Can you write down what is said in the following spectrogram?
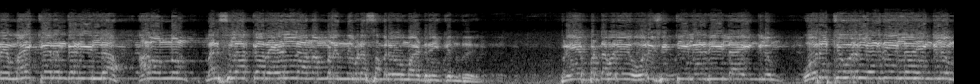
സാറിനെ മായ്ക്കാനും കഴിയില്ല. അതൊന്നും മനസ്സിലാക്കാതെയല്ല നമ്മൾ ഇന്ന് ഇവിടെ സമരവുമായിട്ടിരിക്കുന്നത്. പ്രിയപ്പെട്ടവരെ ഒരു ഭിത്തിയിൽ എഴുതിയില്ല എങ്കിലും ഒരു ചുവരിൽ എഴുതിയില്ല എങ്കിലും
